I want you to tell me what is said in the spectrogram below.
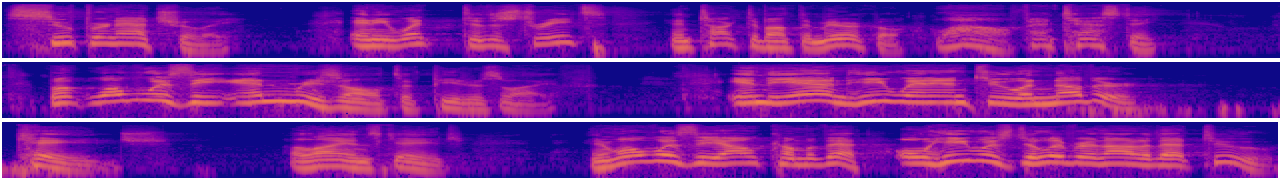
supernaturally. And he went to the streets and talked about the miracle. Wow, fantastic. But what was the end result of Peter's life? In the end, he went into another cage, a lion's cage. And what was the outcome of that? Oh, he was delivered out of that too.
